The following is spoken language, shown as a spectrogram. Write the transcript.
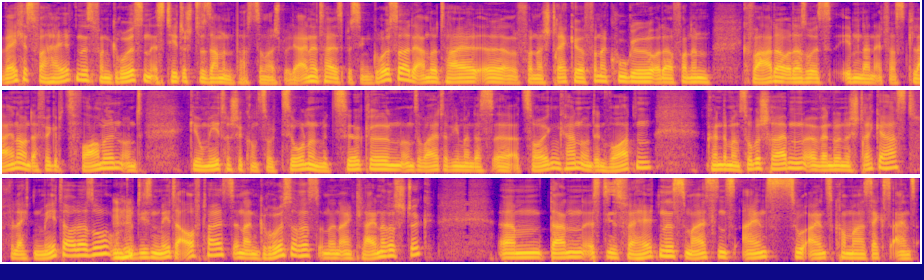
welches Verhältnis von Größen ästhetisch zusammenpasst zum Beispiel. Der eine Teil ist ein bisschen größer, der andere Teil äh, von der Strecke, von einer Kugel oder von einem Quader oder so ist eben dann etwas kleiner und dafür gibt es Formeln und geometrische Konstruktionen mit Zirkeln und so weiter, wie man das äh, erzeugen kann. Und in Worten könnte man es so beschreiben, äh, wenn du eine Strecke hast, vielleicht einen Meter oder so, mhm. und du diesen Meter aufteilst in ein größeres und in ein kleineres Stück, ähm, dann ist dieses Verhältnis meistens 1 zu 1,618.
